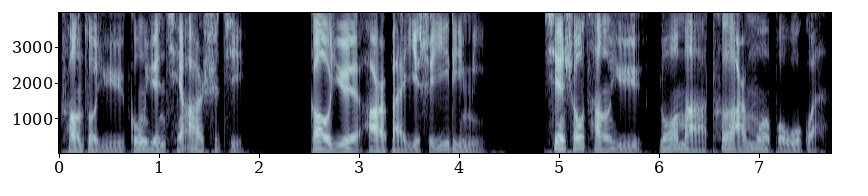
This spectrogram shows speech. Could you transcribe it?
创作于公元前二世纪，高约二百一十一厘米，现收藏于罗马特尔莫博物馆。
